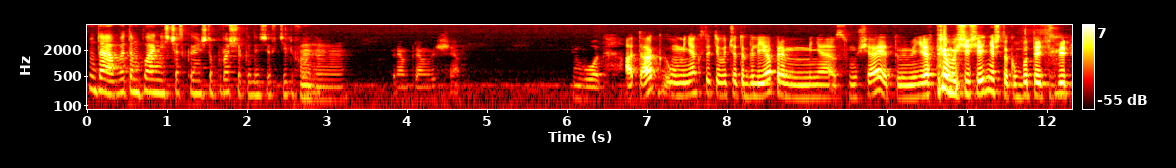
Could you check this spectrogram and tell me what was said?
Ну да, в этом плане сейчас, конечно, проще, когда все в телефоне. Угу. Прям, прям вообще. Вот. А так, у меня, кстати, вот что-то Галия прям меня смущает. У меня прям ощущение, что как будто я теперь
